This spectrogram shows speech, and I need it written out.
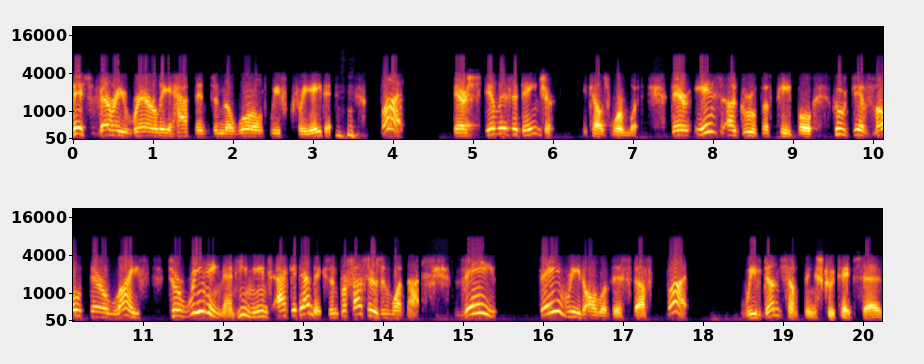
this very rarely happens in the world we've created. but there still is a danger, he tells Wormwood. There is a group of people who devote their life to reading them. He means academics and professors and whatnot. They they read all of this stuff, but we've done something, Screwtape says,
